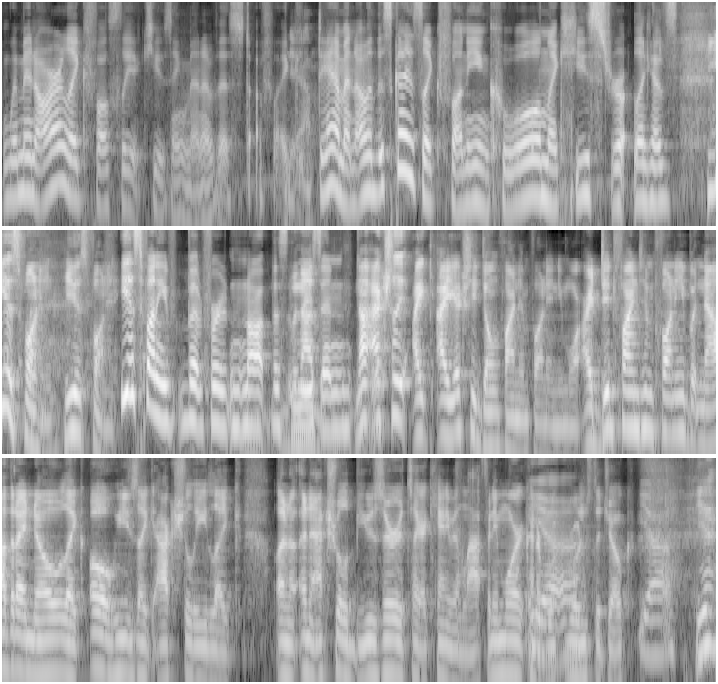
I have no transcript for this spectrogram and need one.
women are like falsely accusing men of this stuff like Yeah. damn and oh this guy's like funny and cool and like he's str- like has He is funny. He is funny. he is funny but for not this But not, reason not actually. I, I actually don't find him funny anymore. I did find him funny, but now that I know, like, oh, he's like actually like an, an actual abuser, it's like I can't even laugh anymore. It kind of Yeah. ruins the joke. yeah Yeah.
